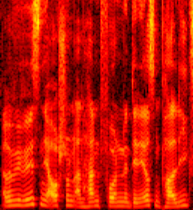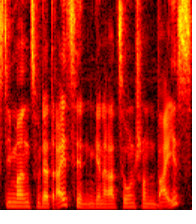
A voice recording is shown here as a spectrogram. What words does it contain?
Aber wir wissen ja auch schon anhand von den ersten paar Leaks, die man zu der 13. Generation schon weiß,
